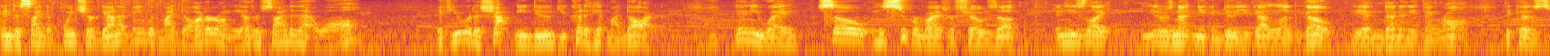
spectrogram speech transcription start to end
and decide to point your gun at me with my daughter on the other side of that wall? If you would have shot me, dude, you could have hit my daughter. Anyway, so his supervisor shows up and he's like, there's nothing you can do, you gotta let him go. He hadn't done anything wrong because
